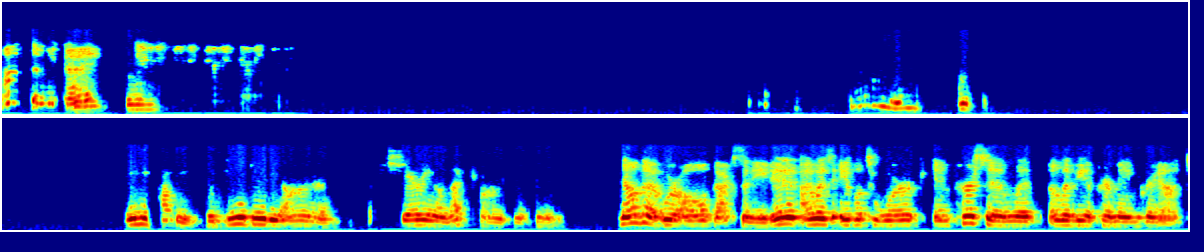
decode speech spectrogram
Awesome, you guys. Really happy. Would you do the honor of sharing electrons with me? Now that we're all vaccinated, I was able to work in person with Olivia Permain Grant.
